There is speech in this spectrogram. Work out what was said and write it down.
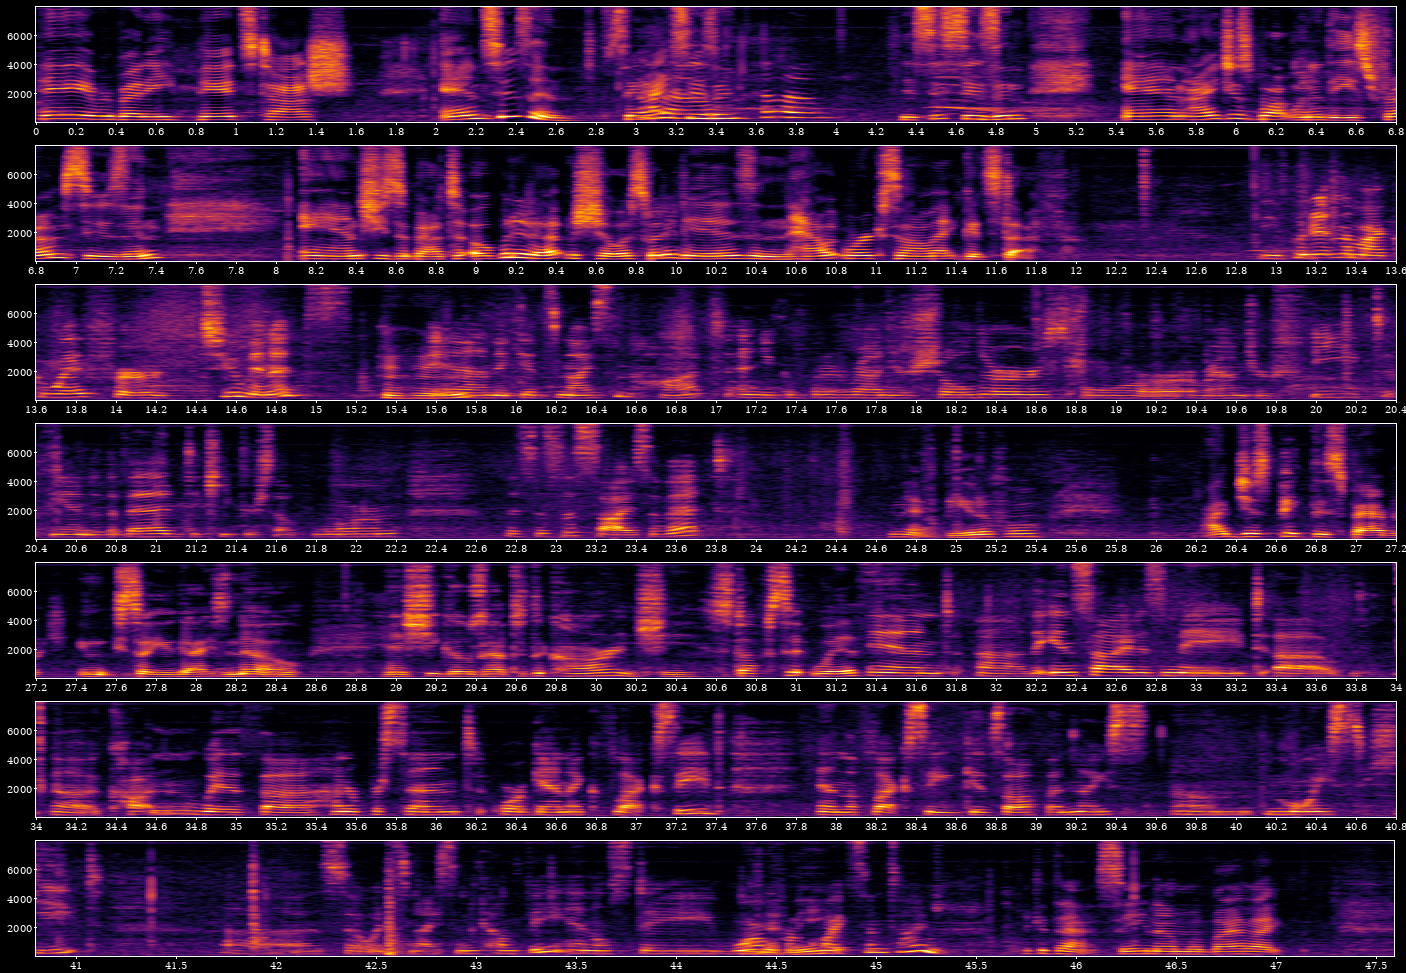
Hey everybody, hey it's Tash and Susan. Say hi Susan. Hello. This is Susan and I just bought one of these from Susan and she's about to open it up and show us what it is and how it works and all that good stuff. You put it in the microwave for two minutes Mm-hmm. and it gets nice and hot and you can put it around your shoulders or around your feet at the end of the bed to keep yourself warm. This is the size of it. Isn't that beautiful? I've just picked this fabric so you guys know and she goes out to the car and she stuffs it with And uh, the inside is made uh, uh, cotton with uh, 100% organic flaxseed and the flaxseed gives off a nice um, moist heat. Uh, so it's nice and comfy and it'll stay warm for neat? quite some time. Look at that. See, now I'm gonna buy like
